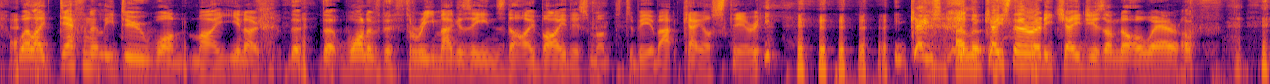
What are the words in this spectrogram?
well, I definitely do want my, you know, that that one of the three magazines that I buy this month to be about chaos theory. in case in case there are any changes I'm not aware of.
